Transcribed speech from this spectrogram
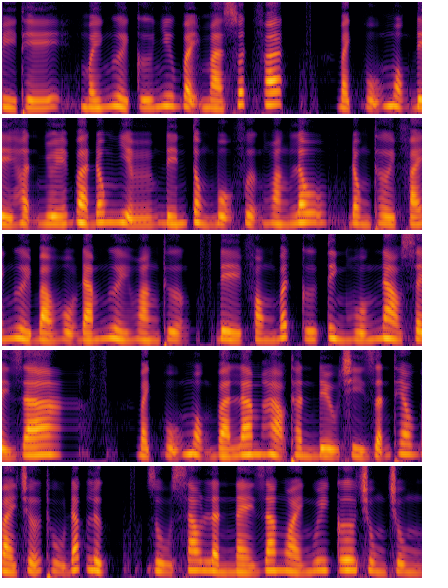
Vì thế, mấy người cứ như vậy mà xuất phát. Bạch Vũ Mộng để hận nhuế và đông nhiễm đến tổng bộ Phượng Hoàng Lâu, đồng thời phái người bảo hộ đám người Hoàng thượng, đề phòng bất cứ tình huống nào xảy ra. Bạch Vũ Mộng và Lam Hạo Thần đều chỉ dẫn theo vài trợ thủ đắc lực. Dù sao lần này ra ngoài nguy cơ trùng trùng,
